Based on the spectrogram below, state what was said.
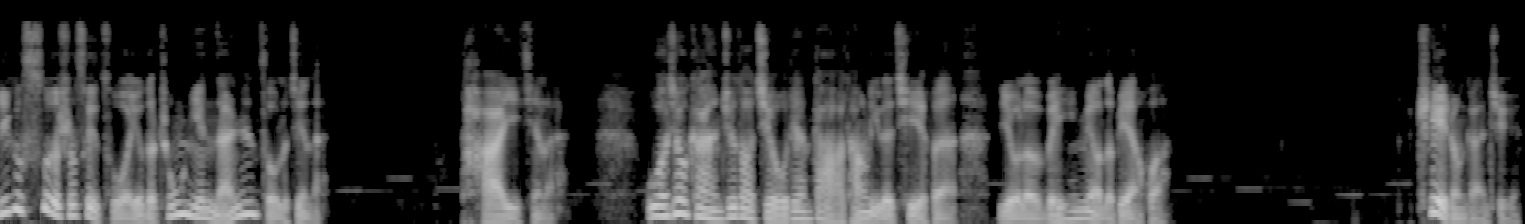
一个四十岁左右的中年男人走了进来。他一进来，我就感觉到酒店大堂里的气氛有了微妙的变化。这种感觉，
